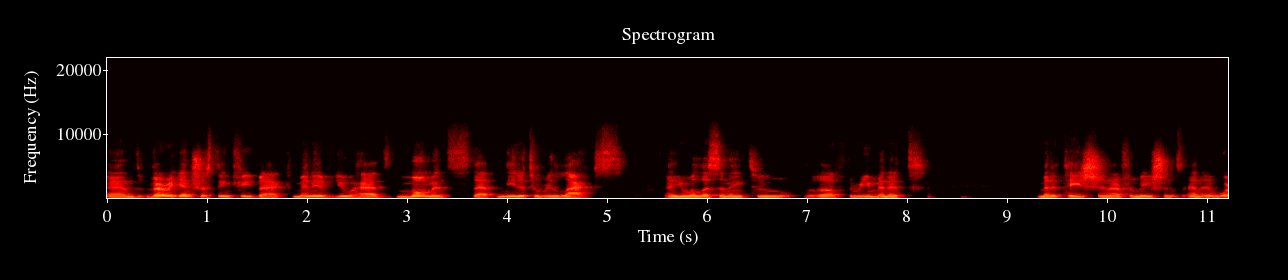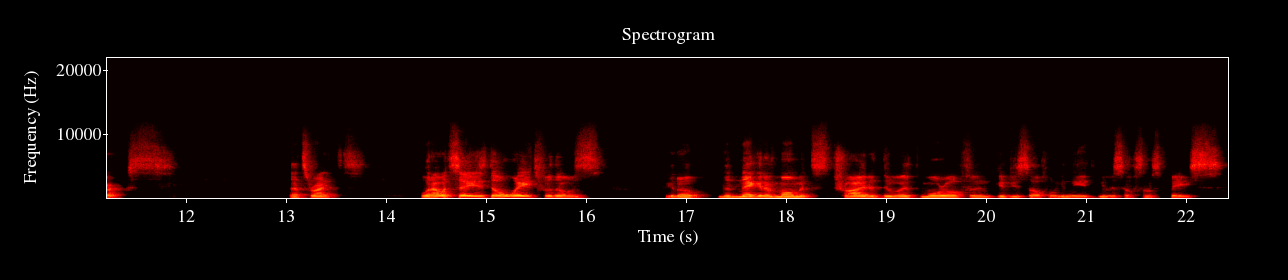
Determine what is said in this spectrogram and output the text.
And very interesting feedback. Many of you had moments that needed to relax, and you were listening to the three minute meditation affirmations, and it works. That's right. What I would say is don't wait for those, you know, the negative moments. Try to do it more often. Give yourself what you need, give yourself some space.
